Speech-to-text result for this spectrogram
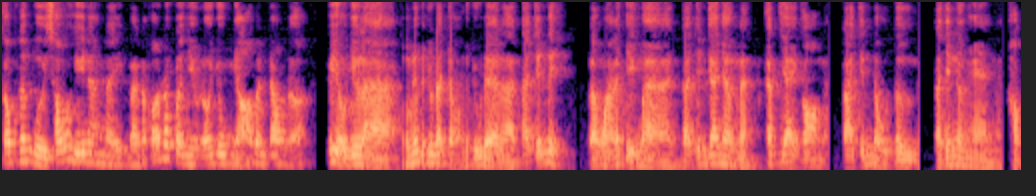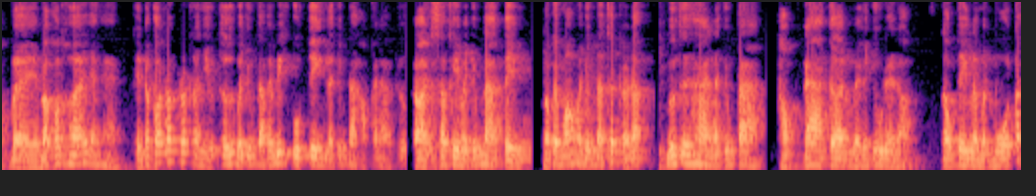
Có tới 16 kỹ năng này và nó có rất là nhiều nội dung nhỏ bên trong nữa. Ví dụ như là nếu mà chúng ta chọn cái chủ đề là tài chính đi là ngoài cái chuyện mà tài chính cá nhân nè cách dạy con nè tài chính đầu tư nè, tài chính ngân hàng học về báo cáo thuế chẳng hạn. Thì nó có rất rất là nhiều thứ mà chúng ta phải biết ưu tiên là chúng ta học cái nào trước. Rồi sau khi mà chúng ta tìm một cái món mà chúng ta thích rồi đó bước thứ hai là chúng ta học đa kênh về cái chủ đề đó. Đầu tiên là mình mua tất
